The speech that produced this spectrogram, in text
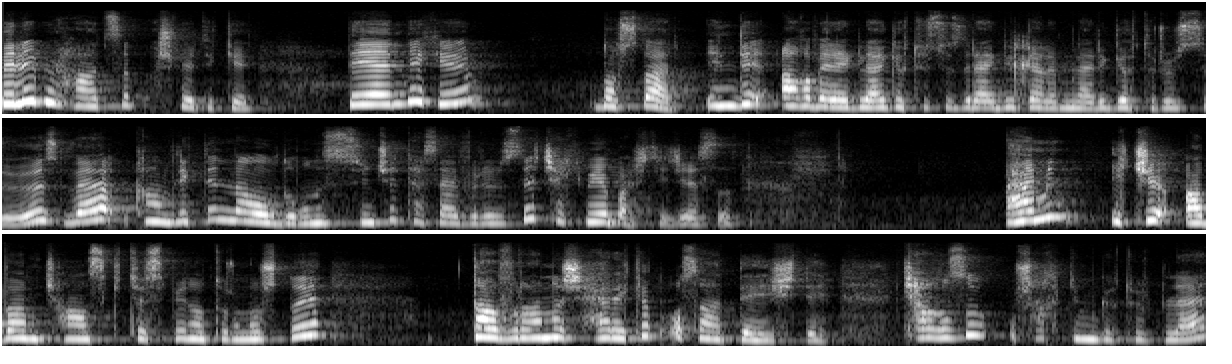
Belə bir hadisə baş verdi ki, deyəndə ki, dostlar, indi ağ vərəqləri götürürsüz, rəngli qələmləri götürürsüz və konfliktin nə olduğunu sizin üçün təsəvvürünüzdə çəkməyə başlayacaqsınız. Həmin iki adam ki, hansı ki təsbih oturmuşdu, davranış, hərəkət o saat dəyişdi. Kağızı uşaq kimi götürdülər.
